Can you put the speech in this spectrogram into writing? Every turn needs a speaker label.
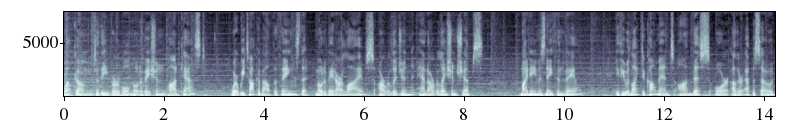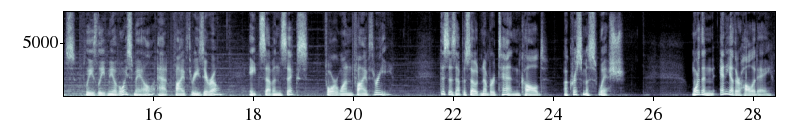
Speaker 1: Welcome to the Verbal Motivation Podcast, where we talk about the things that motivate our lives, our religion, and our relationships. My name is Nathan Vale. If you would like to comment on this or other episodes, please leave me a voicemail at 530 876 4153. This is episode number 10 called A Christmas Wish. More than any other holiday,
